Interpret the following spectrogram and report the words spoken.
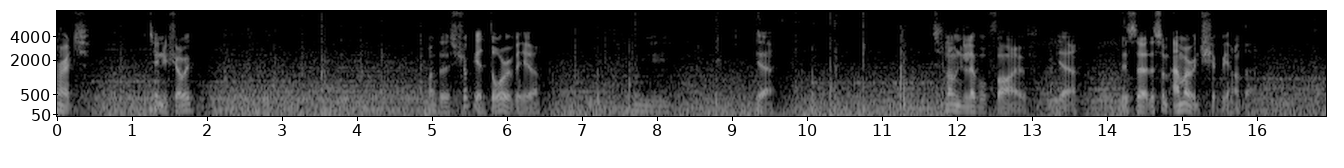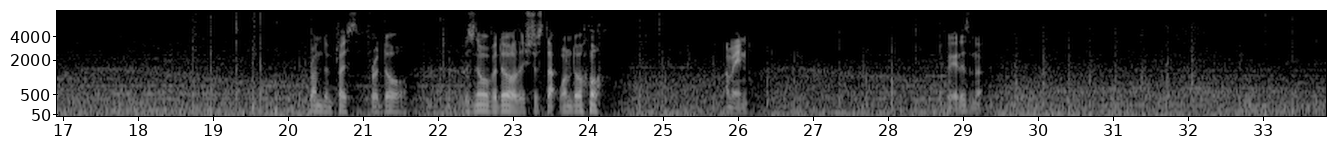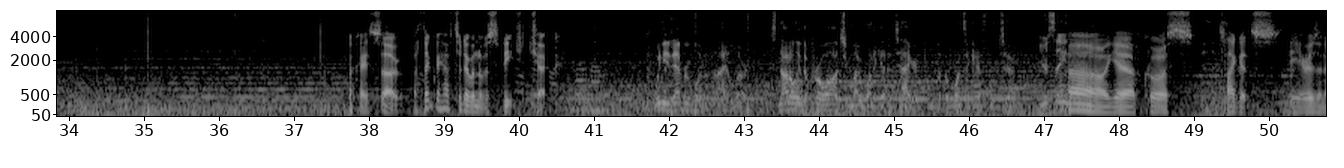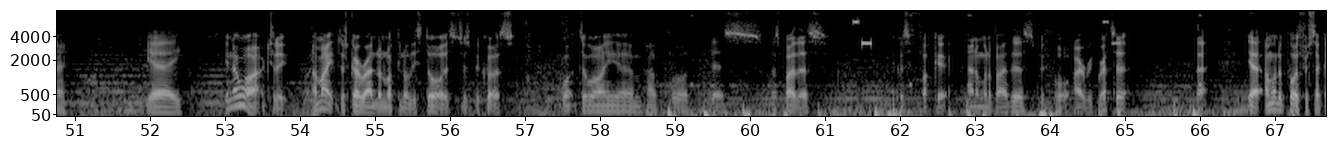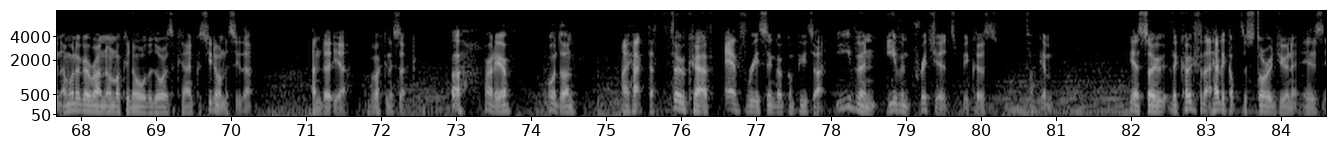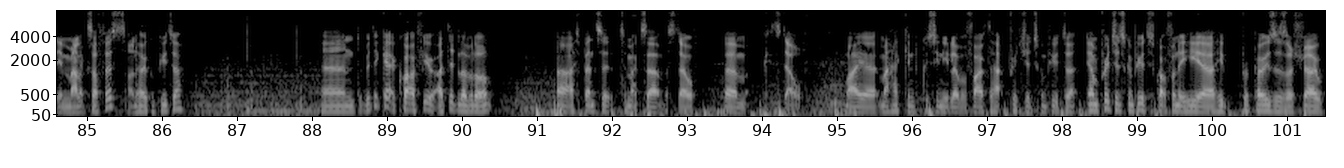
Alright. Continue, shall we? Oh, there should be a door over here. Yeah. It's only level 5. Yeah. There's uh, there's some ammo and shit behind there. Random place for a door. There's no other door, there's just that one door. I mean... Weird, isn't it? Okay, so I think we have to do another speech check. We need everyone on high alert. It's not only the pro-augs who might want to get a Taggart, but the ones against them too. You're saying Oh yeah, of course. Taggart's here, isn't he? Yay. You know what, actually? I might just go around unlocking all these doors just because. What do I um, have for this? Let's buy this. Because fuck it. And I'm going to buy this before I regret it. There. Yeah, I'm going to pause for a second. I'm going to go around unlocking all the doors I can because you don't want to see that. And uh, yeah, I'll be back in a sec. Oh, right here. All done. I hacked the fuck out of every single computer, even even Pritchard's, because fucking yeah. So the code for that helicopter storage unit is in Malik's office on her computer, and we did get quite a few. I did level up. Uh, I spent it to max out my stealth, um, stealth, my uh, my hacking need level five to hack Pritchard's computer. On Pritchard's computer is quite funny. He uh, he proposes a show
